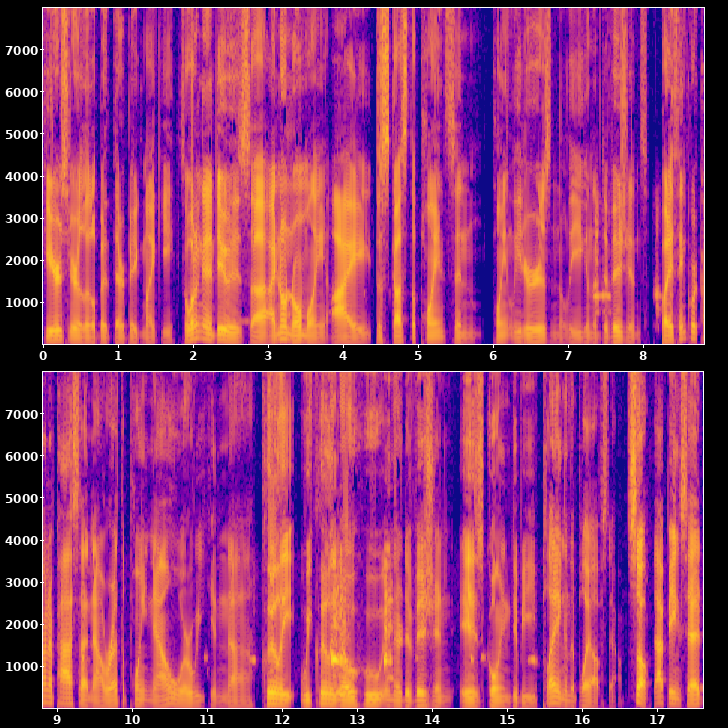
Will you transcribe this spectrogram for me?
gears here a little bit, there, Big Mikey. So what I'm gonna do is, uh, I know normally I discuss the points and point leaders in the league and the divisions, but I think we're kind of past that now. We're at the point now where we can uh, clearly we clearly know who in their division is going to be playing in the playoffs now. So that being said.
